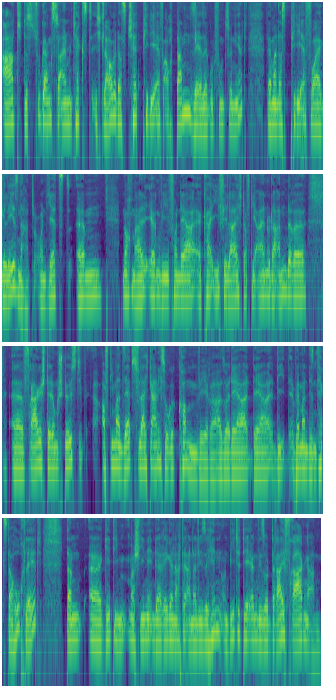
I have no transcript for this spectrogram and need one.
Art des Zugangs zu einem Text. Ich glaube, dass Chat-PDF auch dann sehr, sehr gut funktioniert, wenn man das PDF vorher gelesen hat und jetzt ähm, nochmal irgendwie von der äh, KI vielleicht auf die ein oder andere äh, Fragestellung stößt, auf die man selbst vielleicht gar nicht so gekommen wäre. Also der, der, die, wenn man diesen Text da hochlädt, dann äh, geht die Maschine in der Regel nach der Analyse hin und bietet dir irgendwie so drei Fragen an.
